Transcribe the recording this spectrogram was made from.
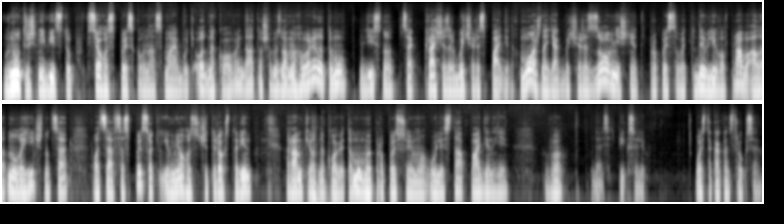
Внутрішній відступ всього списку у нас має бути однаковий, да, то, що ми з вами говорили, тому дійсно це краще зробити через падінг. Можна якби через зовнішнє прописувати туди вліво-вправо, але ну, логічно, це оце все список, і в нього з чотирьох сторін рамки однакові. Тому ми прописуємо у ліста падінги в 10 пікселів. Ось така конструкція.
